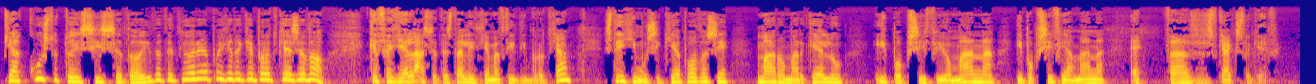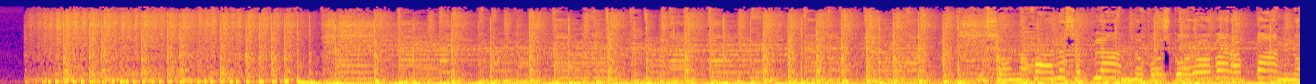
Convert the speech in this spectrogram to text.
και ακούστε το εσείς εδώ είδατε τι ωραία που έχετε και πρωτιές εδώ. Και θα γελάσετε στα αλήθεια με αυτή την πρωτιά. Στίχη μουσική απόδοση Μάρο Μαρκέλου υποψήφιο μάνα υποψήφια μάνα. Ε, θα σας φτιάξει το κέφι Πως μπορώ παραπάνω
